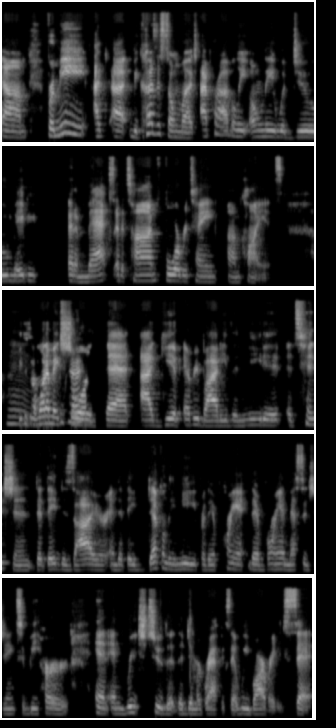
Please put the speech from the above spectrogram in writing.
Um for me I, I because it's so much i probably only would do maybe at a max at a time for retained um, clients because I Mm. want to make Okay. sure that I give everybody the needed attention that they desire and that they definitely need for their brand their brand messaging to be heard and and reach to the the demographics that we've already set.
